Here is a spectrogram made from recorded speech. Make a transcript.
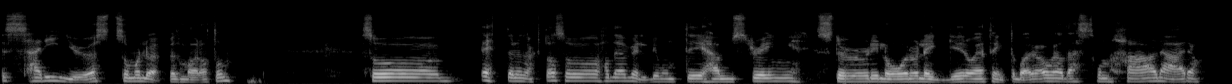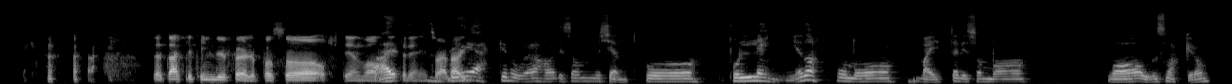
seriøst som å løpe et maraton. Så etter den økta så hadde jeg veldig vondt i hamstring, støl i lår og legger, og jeg tenkte bare å ja, det er sånn her det er, ja. Dette er ikke ting du føler på så ofte i en vanlig Nei, treningshverdag? Det er ikke noe jeg har liksom kjent på, på lenge, da. Og nå veit jeg liksom hva, hva alle snakker om.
